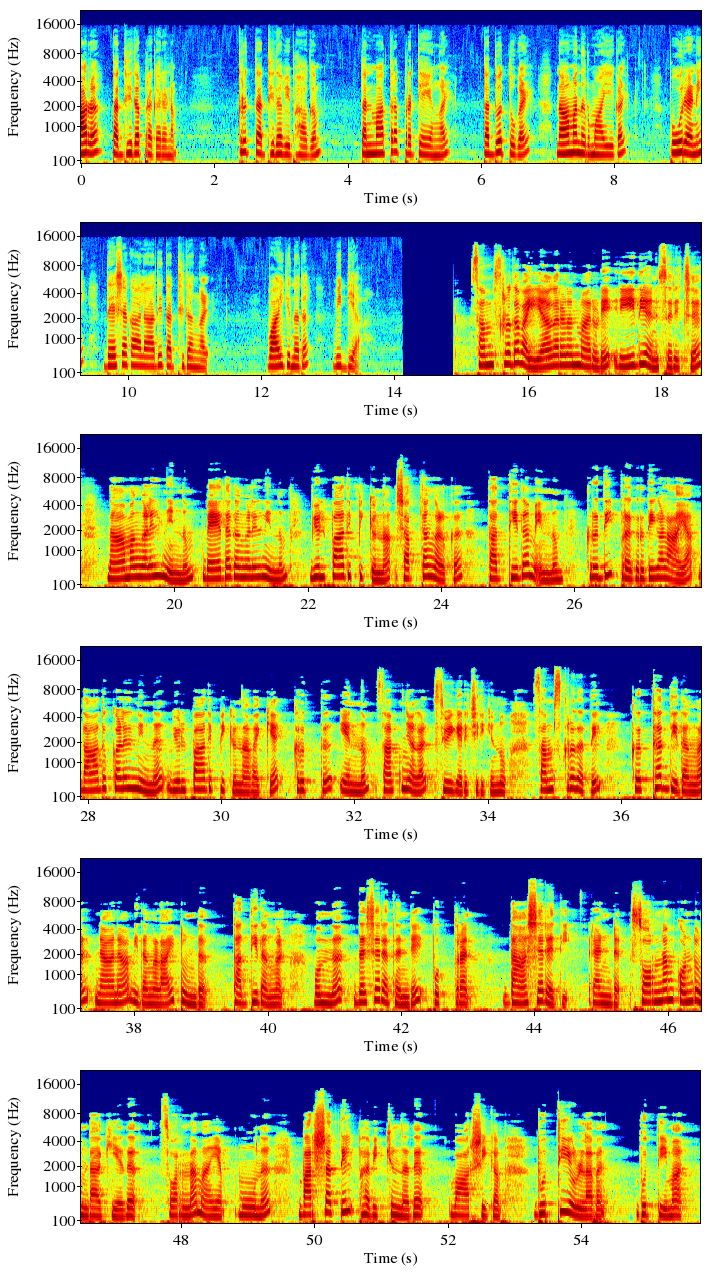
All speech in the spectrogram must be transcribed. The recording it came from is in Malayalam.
ആറ് തദ്ധിത പ്രകരണം. കൃത്തദ്ധിത വിഭാഗം തന്മാത്ര പ്രത്യയങ്ങൾ തദ്വത്തുകൾ നാമനിർമായികൾ പൂരണി ദേശകാലാദി തദ്ധിതങ്ങൾ. വായിക്കുന്നത് വിദ്യ. സംസ്കൃത വൈയാകരണന്മാരുടെ രീതി അനുസരിച്ച് നാമങ്ങളിൽ നിന്നും വേദകങ്ങളിൽ നിന്നും വ്യുൽപാദിപ്പിക്കുന്ന ശബ്ദങ്ങൾക്ക് തദ്ധിതമെന്നും കൃതി പ്രകൃതികളായ ധാതുക്കളിൽ നിന്ന് വ്യുൽപാദിപ്പിക്കുന്നവയ്ക്ക് കൃത്ത് എന്നും സംജ്ഞകൾ സ്വീകരിച്ചിരിക്കുന്നു. സംസ്കൃതത്തിൽ കൃത്തദ്ധിതങ്ങൾ നാനാവിധങ്ങളായിട്ടുണ്ട്. തദ്ധിതങ്ങൾ ഒന്ന് ദശരഥന്റെ പുത്രൻ. ദാശരഥി. രണ്ട് സ്വർണം കൊണ്ടുണ്ടാക്കിയത്. സ്വർണമയം. മൂന്ന് വർഷത്തിൽ ഭവിക്കുന്നത്. വാർഷികം. ബുദ്ധിയുള്ളവൻ. ബുദ്ധിമാൻ.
